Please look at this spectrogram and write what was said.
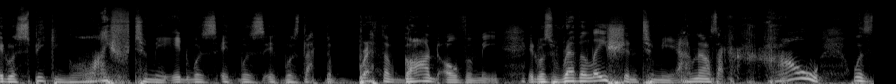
It was speaking life to me. It was it was it was like the breath of God over me. It was revelation to me. And I was like, how was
